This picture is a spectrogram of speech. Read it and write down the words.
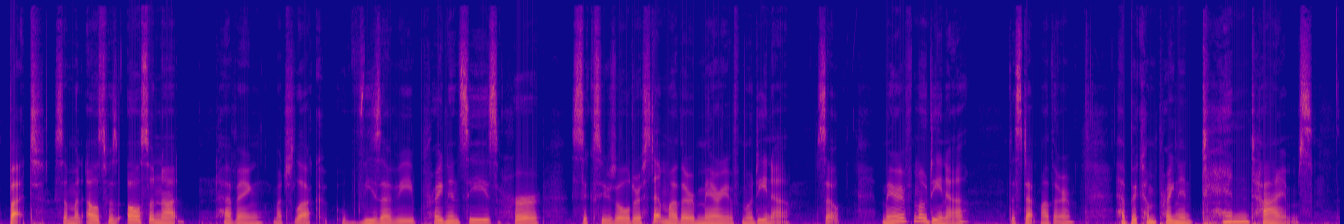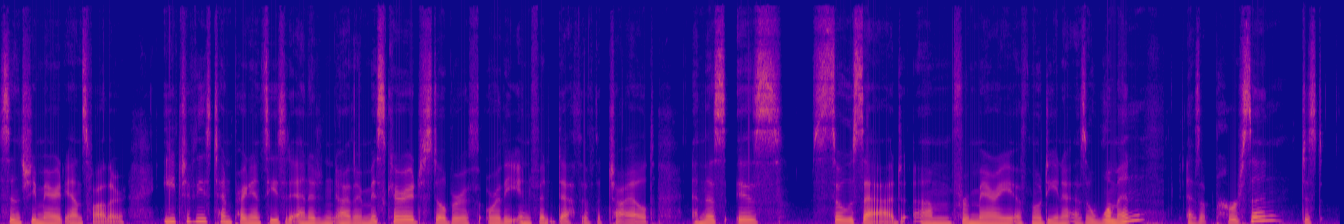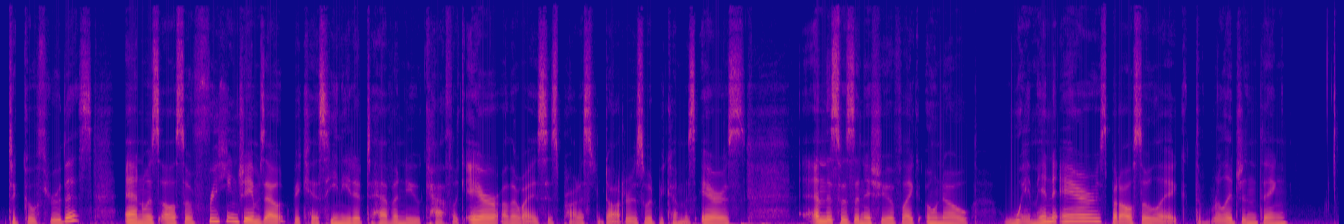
but someone else was also not having much luck vis a vis pregnancies, her six years older stepmother, Mary of Modena. So, Mary of Modena, the stepmother, had become pregnant 10 times since she married Anne's father. Each of these 10 pregnancies had ended in either miscarriage, stillbirth, or the infant death of the child. And this is so sad um, for Mary of Modena as a woman as a person just to go through this and was also freaking James out because he needed to have a new Catholic heir, otherwise, his Protestant daughters would become his heirs. And this was an issue of like, oh no, women heirs, but also like the religion thing.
